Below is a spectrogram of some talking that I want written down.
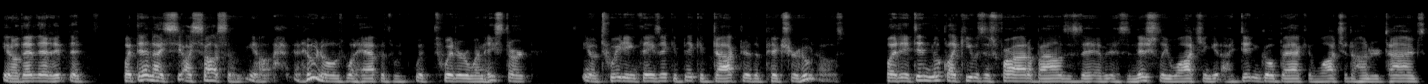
you know, that that, that but then I see I saw some, you know, and who knows what happens with with Twitter when they start, you know, tweeting things. They could they could doctor the picture. Who knows? But it didn't look like he was as far out of bounds as they as initially watching it. I didn't go back and watch it a hundred times.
